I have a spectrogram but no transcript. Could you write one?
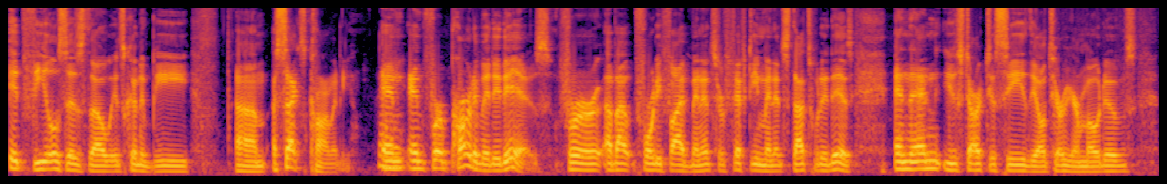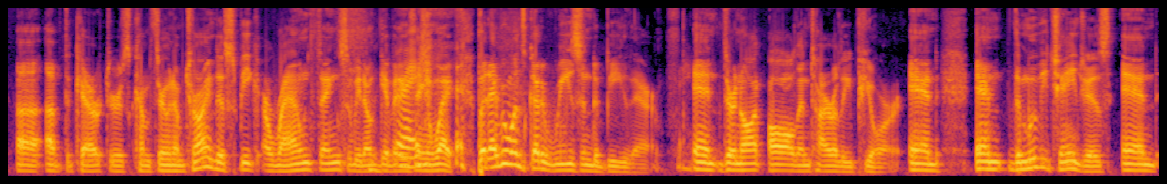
it feels as though it's going to be um, a sex comedy. And and for part of it, it is for about forty five minutes or fifty minutes. That's what it is, and then you start to see the ulterior motives uh, of the characters come through. And I'm trying to speak around things so we don't give anything Right. away. But everyone's got a reason to be there, and they're not all entirely pure. And and the movie changes, and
